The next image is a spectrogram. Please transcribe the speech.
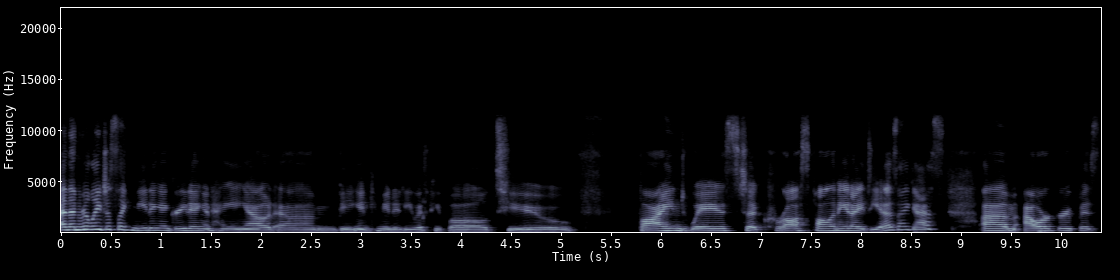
and then really just like meeting and greeting and hanging out, um, being in community with people to find ways to cross pollinate ideas, I guess. Um, our group is,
